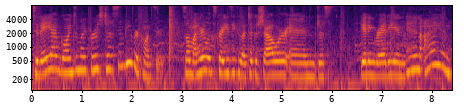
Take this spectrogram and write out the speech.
today I'm going to my first Justin Bieber concert. So my hair looks crazy because I took a shower and just getting ready and, and I am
